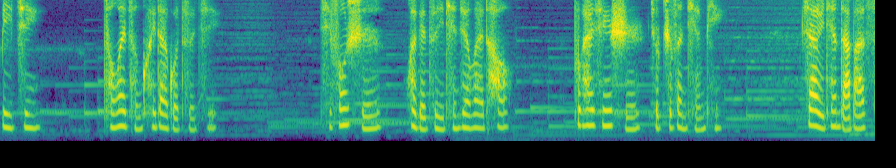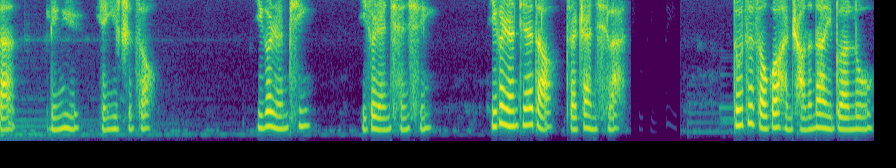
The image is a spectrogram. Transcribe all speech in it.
毕竟，从未曾亏待过自己。起风时。会给自己添件外套，不开心时就吃份甜品。下雨天打把伞，淋雨也一直走。一个人拼，一个人前行，一个人跌倒再站起来。独自走过很长的那一段路，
